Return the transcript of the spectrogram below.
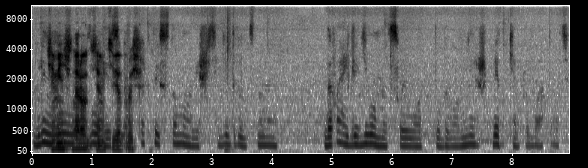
Блин, Чем меньше народу, тем тебе ну проще. Как ты становишься, ядрить, ну... Давай легион от своего оттуда, мне ж клетки обрабатывать.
